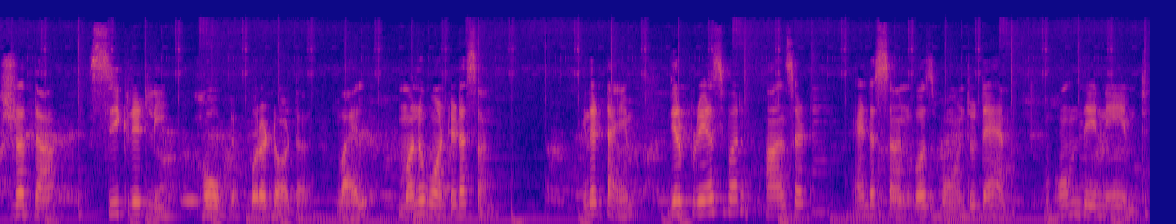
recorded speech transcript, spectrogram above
Shraddha secretly hoped for a daughter, while Manu wanted a son. In the time, their prayers were answered, and a son was born to them, whom they named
